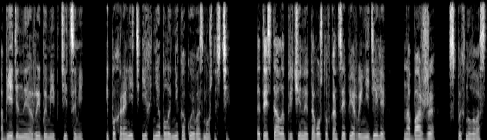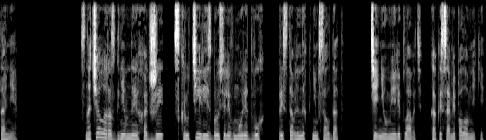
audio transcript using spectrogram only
объеденные рыбами и птицами, и похоронить их не было никакой возможности. Это и стало причиной того, что в конце первой недели на барже вспыхнуло восстание. Сначала разгневанные хаджи скрутили и сбросили в море двух приставленных к ним солдат. Те не умели плавать, как и сами паломники,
